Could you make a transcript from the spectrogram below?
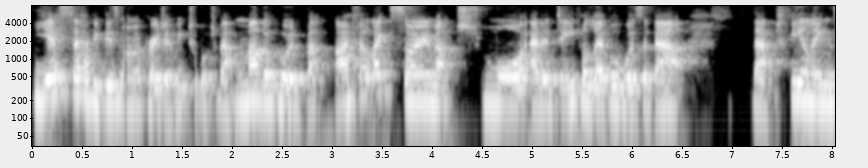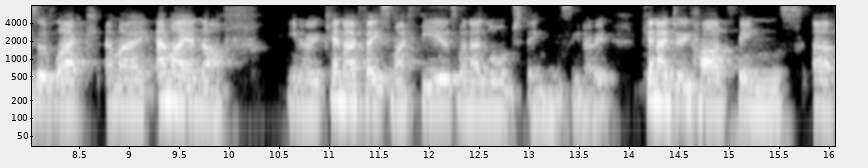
yes, the Happy Biz Mama project, we talked about motherhood, but I felt like so much more at a deeper level was about that feelings of like, am I, am I enough? You know, can I face my fears when I launch things? You know, can I do hard things? Uh,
